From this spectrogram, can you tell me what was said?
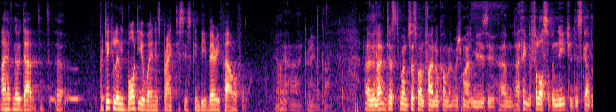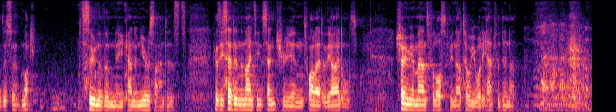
I have no doubt that uh, particularly body awareness practices can be very powerful. Yeah, I agree with that. Uh, and I, just one, just one final comment, which might amuse you. Um, I think the philosopher Nietzsche discovered this uh, much sooner than the kind of neuroscientists, because he said in the 19th century in Twilight of the Idols, "Show me a man's philosophy, and I'll tell you what he had for dinner."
